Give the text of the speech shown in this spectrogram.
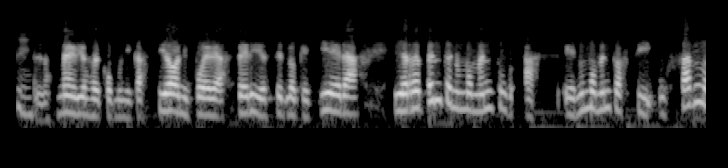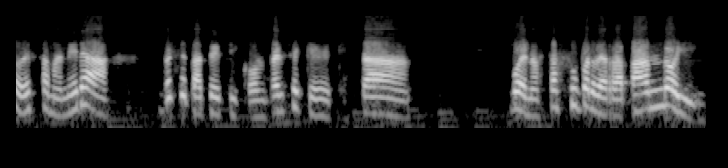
en los medios de comunicación y puede hacer y decir lo que quiera, y de repente en un momento, en un momento así, usarlo de esa manera, me parece patético, me parece que, está, bueno, está súper derrapando y,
